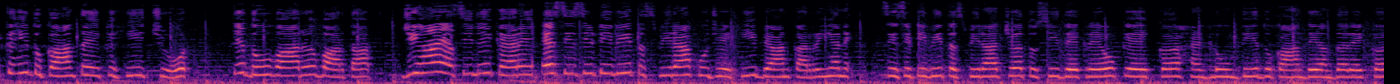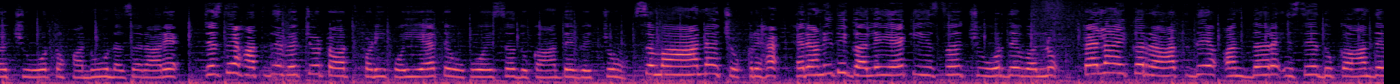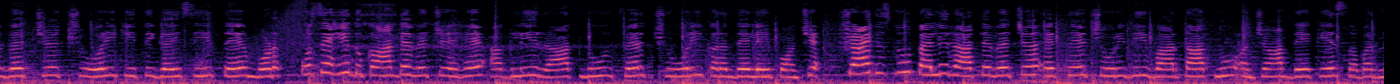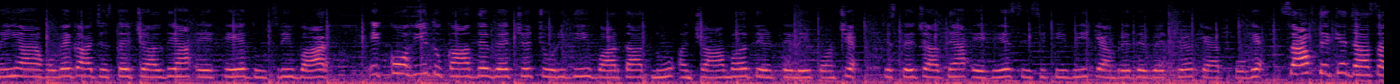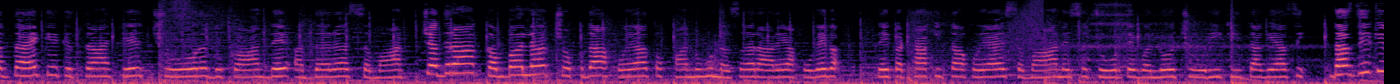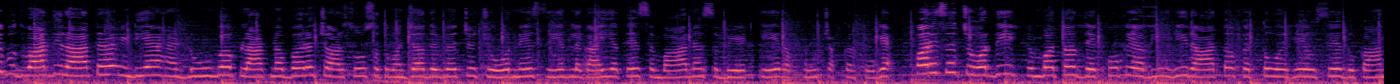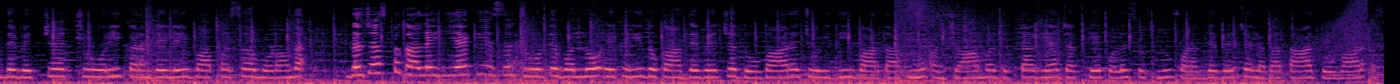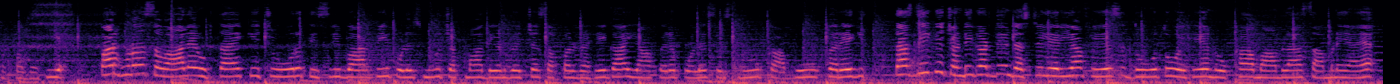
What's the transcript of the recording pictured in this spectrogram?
ਇੱਕ ਹੀ ਦੁਕਾਨ ਤੇ ਇੱਕ ਹੀ ਚੋਰ ਤੇ ਦੋ ਵਾਰ ਵਾਰਦਾਤ। ਜੀ ਹਾਂ, ਅਸੀਂ ਨਹੀਂ ਕਹਿ ਰਹੇ। ਇਹ ਸੀਸੀਟੀਵੀ ਤਸਵੀਰਾਂ ਕੁਝ ਹੀ ਬਿਆਨ ਕਰ ਰਹੀਆਂ ਨੇ। ਸੀਸੀਟੀਵੀ ਤਸਵੀਰਾਂ 'ਚ ਤੁਸੀਂ ਦੇਖ ਰਹੇ ਹੋ ਕਿ ਇੱਕ ਹੈਂਡਲੂਮ ਦੀ ਦੁਕਾਨ ਦੇ ਅੰਦਰ ਇੱਕ ਚੋਰ ਤੁਹਾਨੂੰ ਨਜ਼ਰ ਆ ਰਿਹਾ ਹੈ। ਜਿਸ ਦੇ ਹੱਥ ਦੇ ਵਿੱਚ ਟਾਰਚ ਫੜੀ ਹੋਈ ਹੈ ਤੇ ਉਹ ਇਸ ਦੁਕਾਨ ਦੇ ਵਿੱਚੋਂ ਸਮਾਨ ਚੁੱਕ ਰਿਹਾ ਹੈ। ਹੈਰਾਨੀ ਦੀ ਗੱਲ ਇਹ ਹੈ ਕਿ ਇਸ ਚੋਰ ਦੇ ਵੱਲੋਂ ਪਹਿਲਾਂ ਇੱਕ ਰਾਤ ਦੇ ਅੰਦਰ ਇਸੇ ਦੁਕਾਨ ਦੇ ਵਿੱਚ ਚੋਰੀ ਕੀਤੀ ਗਈ ਸੀ ਤੇ ਮੁੜ ਉਸੇ ਹੀ ਦੁਕਾਨ ਦੇ ਵਿੱਚ ਇਹ ਅਗਲੀ ਰਾਤ ਨੂੰ ਫਿਰ ਚੋਰੀ ਕਰਨ ਦੇ ਲਈ ਪਹੁੰਚਿਆ। ਸ਼ਾਇਦ ਇਸ ਨੂੰ ਪਹਿਲੀ ਰਾਤ ਦੇ ਵਿੱਚ ਇੱਥੇ ਚੋਰੀ ਦੀ ਵਾਰਦਾਤ ਨੂੰ ਅੰਜਾਮ ਦੇ ਕੇ ਸਬਰ ਨਹੀਂ ਆਇਆ ਹੋਵੇਗਾ, ਜਿਸ ਦੇ ਚੱਲਦਿਆਂ ਇਹ ਦੂਸਰੀ ਵਾਰ ਇੱਕੋ ਹੀ ਦੁਕਾਨ ਦੇ ਵਿੱਚ ਚੋਰੀ ਦੀ ਵਾਰਦਾਤ ਨੂੰ ਅੰਜਾਮ ਦੇਣ ਦੇ ਲਈ ਪਹੁੰਚਿਆ, ਜਿਸ ਦੇ ਚਲਦਿਆਂ ਇਹ ਸੀਸੀਟੀਵੀ ਕੈਮਰੇ ਦੇ ਵਿੱਚ ਕੈਦ ਹੋ ਗਿਆ। ਸਾਫ਼ ਦੇਖਿਆ ਜਾ ਸਕਦਾ ਹੈ ਕਿ ਕਿਸ ਤਰ੍ਹਾਂ ਇਹ ਚੋਰ ਦੁਕਾਨ ਦੇ ਅੰਦਰ ਸਮਾਨ, ਚਦਰਾ, ਕੰਬਲ ਚੁੱਕਦਾ ਹੋਇਆ ਤੁਹਾਨੂੰ ਨਜ਼ਰ ਆ ਰਿਹਾ ਹੋਵੇਗਾ। ਤੇ ਇਕੱਠਾ ਕੀਤਾ ਹੋਇਆ ਇਹ ਸਮਾਨ ਇਸ ਚੋਰ ਦੇ ਵੱਲੋਂ ਚੋਰੀ ਕੀਤਾ ਗਿਆ ਸੀ। ਦੱਸਦੀ ਕਿ ਬੁੱਧਵਾਰ ਦੀ ਰਾਤ ਇੰਡੀਆ ਹੈਂਡਲੂਮ ਪਲਾਟ ਨੰਬਰ 457 ਦੇ ਵਿੱਚ ਚੋਰ ਨੇ ਸੇਧ ਲਗਾਈ ਅਤੇ ਸਮਾਨ ਸਮੇਟ ਕੇ ਰਫੂ ਚੱਕਰ ਹੋ ਗਿਆ। ਪਰ ਇਸ ਚੋਰ ਦੀ ਹਿੰਮਤ ਦੇਖੋ ਕਿ ਅਗਲੀ ਹੀ ਰਾਤ ਫਿਰ ਤੋਂ ਇਹ ਉਸੇ ਦੁਕਾਨ ਦੇ ਵਿੱਚ ਚੋਰੀ ਕਰਨ ਦੇ ਲਈ ਵਾਪਸ ਮੁੜ ਆਉਂਦਾ ਦਿਲਚਸਪ ਗੱਲ ਇਹ ਹੈ ਕਿ ਇਸ ਚੋਰ ਦੇ ਵੱਲੋਂ ਇੱਕ ਹੀ ਦੁਕਾਨ ਦੇ ਵਿੱਚ ਦੋ ਵਾਰ ਚੋਰੀ ਦੀ ਵਾਰਦਾਤ ਨੂੰ ਅੰਜਾਮ ਦਿੱਤਾ ਗਿਆ, ਜਦਕਿ ਪੁਲਿਸ ਉਸ ਨੂੰ ਫੜਨ ਦੇ ਵਿੱਚ ਲਗਾਤਾਰ ਦੋ ਵਾਰ ਅਸਫਲ ਰਹੀ ਹੈ। ਪਰ ਹੁਣ ਸਵਾਲ ਇਹ ਉੱਠਦਾ ਹੈ ਕਿ ਚੋਰ ਤੀਸਰੀ ਵਾਰ ਵੀ ਪੁਲਿਸ ਨੂੰ ਚਕਮਾ ਦੇਣ ਵਿੱਚ ਸਫਲ ਰਹੇਗਾ ਜਾਂ ਫਿਰ ਪੁਲਿਸ ਇਸ ਨੂੰ ਕਾਬੂ ਕਰੇਗੀ? ਦੱਸਦੀ ਕਿ ਚੰਡੀਗੜ੍ਹ ਦੇ ਇੰਡਸਟਰੀਅਲ ਏਰੀਆ ਫੇਸ 2 ਤੋਂ ਇਹ ਅਨੋਖਾ ਮਾਮਲਾ ਸਾਹਮਣੇ ਆਇਆ ਹੈ।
